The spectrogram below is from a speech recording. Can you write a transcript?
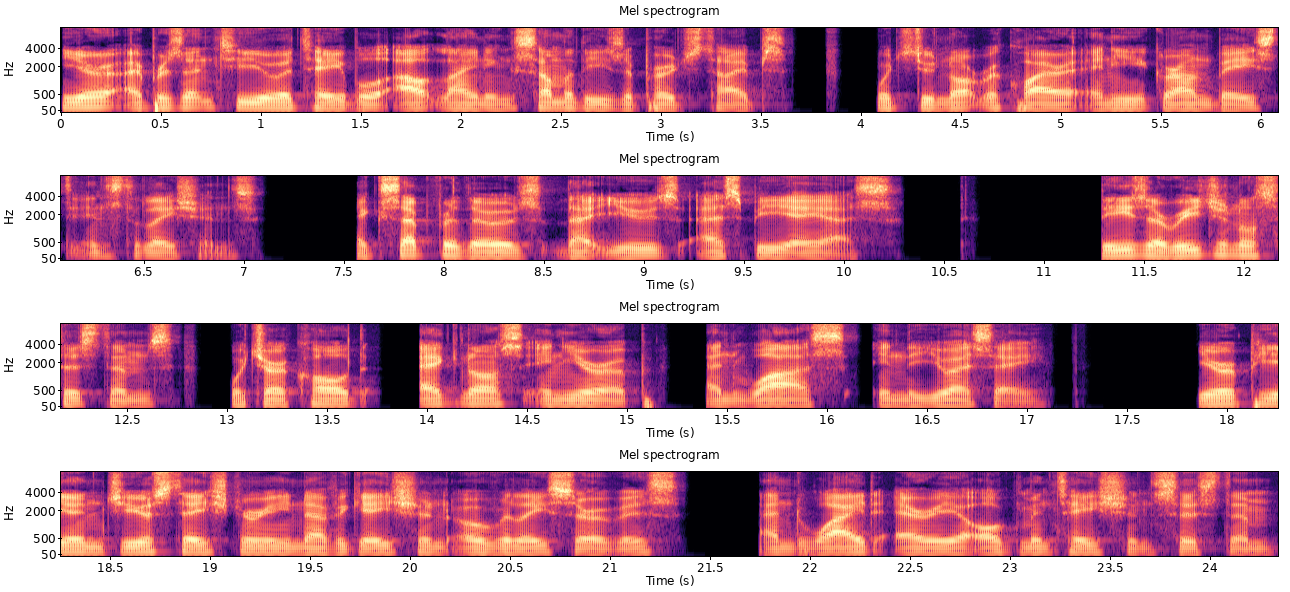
Here, I present to you a table outlining some of these approach types which do not require any ground-based installations, except for those that use SBAS. These are regional systems which are called EGNOS in Europe and WAAS in the USA, European Geostationary Navigation Overlay Service, and Wide Area Augmentation System,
